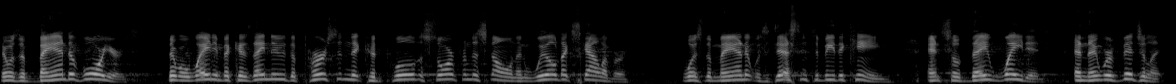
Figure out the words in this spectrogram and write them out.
There was a band of warriors that were waiting because they knew the person that could pull the sword from the stone and wield Excalibur was the man that was destined to be the king. And so they waited and they were vigilant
